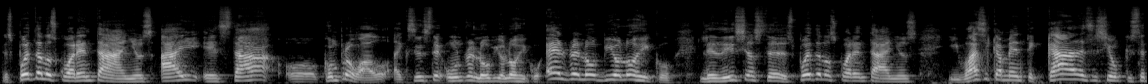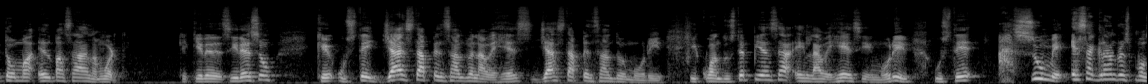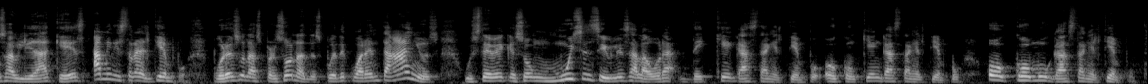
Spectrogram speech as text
Después de los 40 años, ahí está comprobado, existe un reloj biológico. El reloj biológico le dice a usted después de los 40 años y básicamente cada decisión que usted toma es basada en la muerte. ¿Qué quiere decir eso? Que usted ya está pensando en la vejez, ya está pensando en morir. Y cuando usted piensa en la vejez y en morir, usted asume esa gran responsabilidad que es administrar el tiempo. Por eso las personas después de 40 años, usted ve que son muy sensibles a la hora de qué gastan el tiempo o con quién gastan el tiempo o cómo gastan el tiempo.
